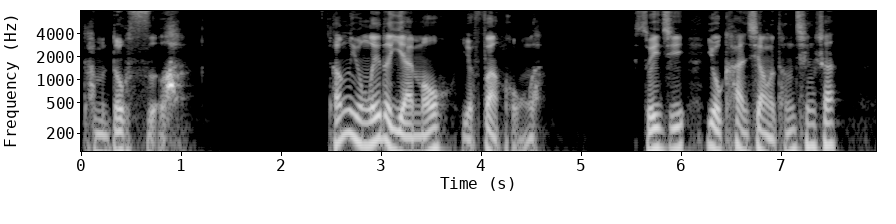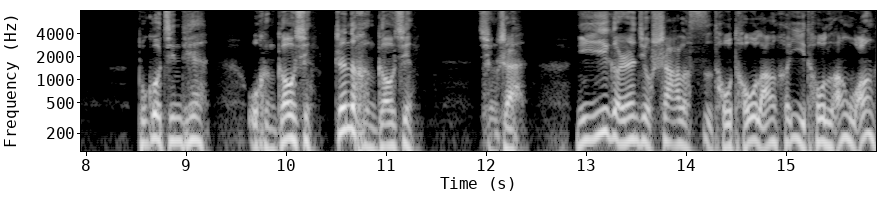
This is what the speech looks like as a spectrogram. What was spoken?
他们都死了。滕永雷的眼眸也泛红了。随即又看向了滕青山。不过今天我很高兴，真的很高兴。青山，你一个人就杀了四头头狼和一头狼王，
